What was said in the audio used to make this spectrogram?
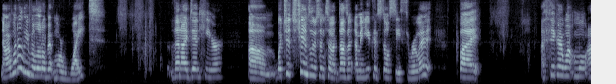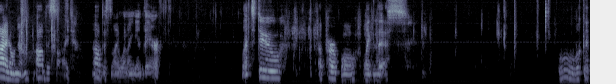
Now I want to leave a little bit more white than I did here, um, which it's translucent so it doesn't, I mean, you can still see through it, but I think I want more, I don't know. I'll decide. I'll decide when I get there. Let's do a purple like this. Ooh, look at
